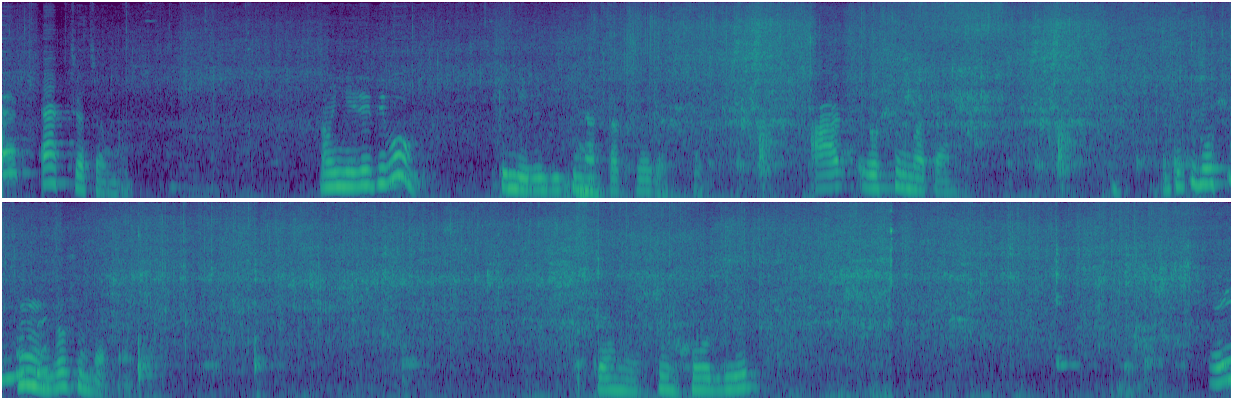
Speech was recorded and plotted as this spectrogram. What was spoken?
এক এক চা চামচ। আমি নেড়ে দিব? একটু নেড়ে দিই কিনারটা হয়ে যাচ্ছে আর রসুন বাটা। এটা কি রসুন রসুন বাটা। এটা একটু হলুদ। এই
